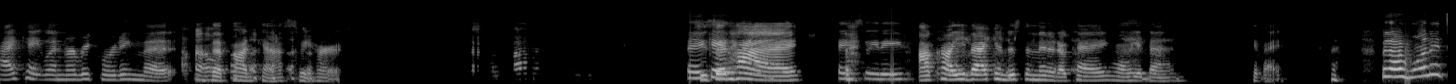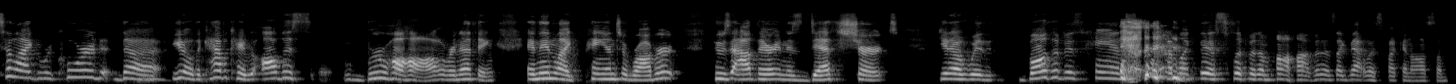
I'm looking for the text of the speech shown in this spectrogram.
Hi, Caitlin. We're recording the oh. the podcast, sweetheart. Hey, she Caitlin. said hi. Hey, sweetie. I'll call you back in just a minute, okay? When we get done. Okay, bye. But I wanted to like record the, mm-hmm. you know, the cavalcade with all this brouhaha over nothing, and then like pan to Robert, who's out there in his death shirt, you know, with both of his hands like this, flipping them off, and it's like that was fucking awesome.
